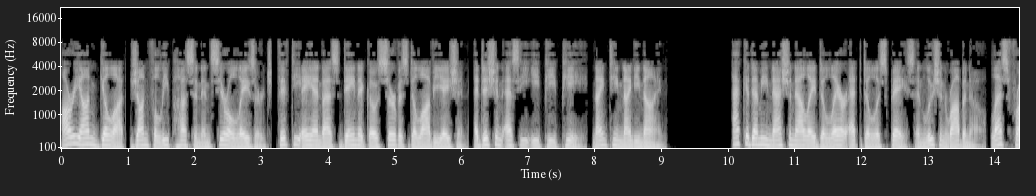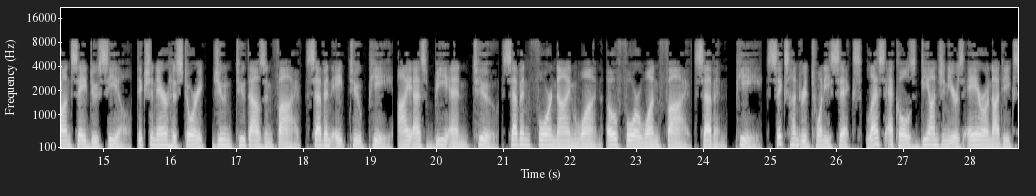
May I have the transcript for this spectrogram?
Ariane Gillot, Jean-Philippe Husson and Cyril Lazerge, 50 ANS d'ENAC au service de l'aviation, edition SEEPP, 1999 Académie nationale de l'air et de l'espace and Lucien Robineau, Les Français du Ciel, Dictionnaire historique, June 2005, 782 p. ISBN 2-7491-0415-7, p. 626, Les Écoles d'ingénieurs aéronautiques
